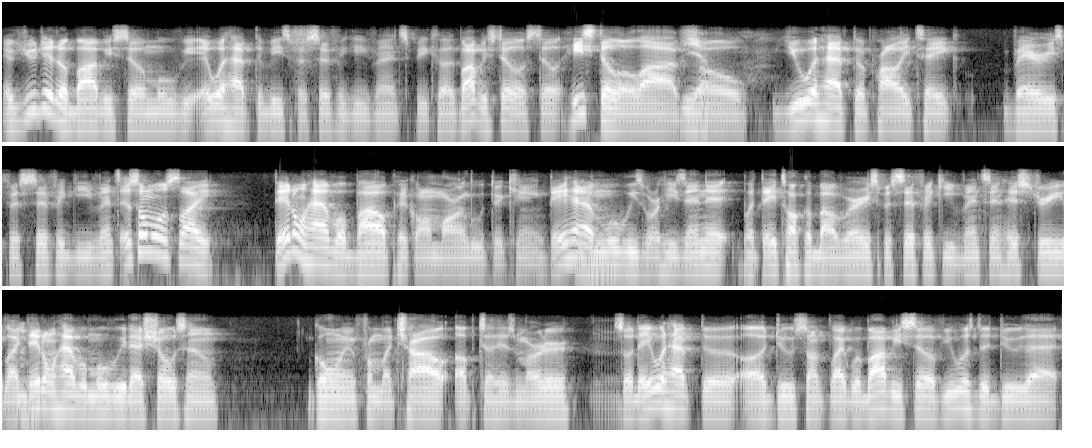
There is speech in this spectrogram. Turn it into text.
if you did a Bobby Still movie, it would have to be specific events because Bobby Still is still he's still alive. Yeah. So you would have to probably take very specific events. It's almost like they don't have a biopic on Martin Luther King. They have Mhm. movies where he's in it, but they talk about very specific events in history. Like they Mhm. don't have a movie that shows him going from a child up to his murder. So they would have to uh, do something like with Bobby Still. If you was to do that,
